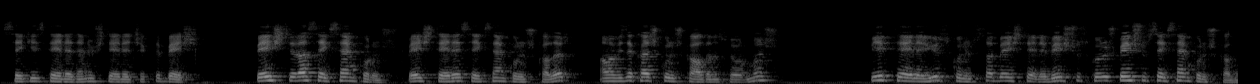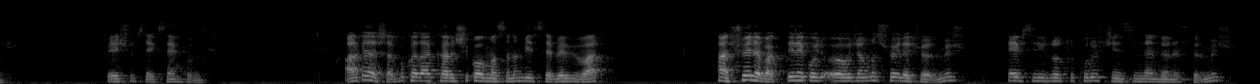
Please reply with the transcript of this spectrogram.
8 TL'den 3 TL çıktı 5. 5 lira 80 kuruş. 5 TL 80 kuruş kalır. Ama bize kaç kuruş kaldığını sormuş. 1 TL 100 kuruşsa 5 TL 500 kuruş 580 kuruş kalır. 580 kuruş. Arkadaşlar bu kadar karışık olmasının bir sebebi var. Ha şöyle bak direkt ho- hocamız şöyle çözmüş. Hepsini 130 kuruş cinsinden dönüştürmüş.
